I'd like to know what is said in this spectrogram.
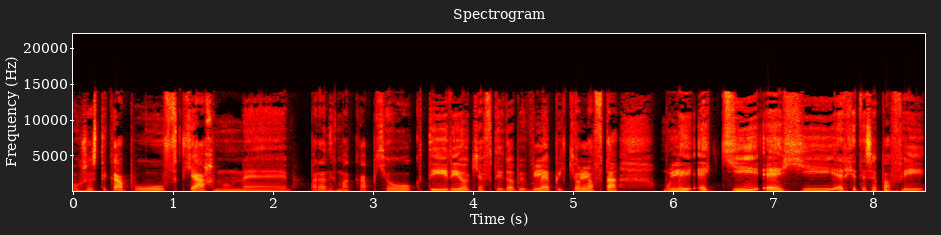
ουσιαστικά που φτιάχνουν παράδειγμα κάποιο κτίριο και αυτή το επιβλέπει και όλα αυτά μου λέει εκεί έχει, έρχεται σε επαφή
